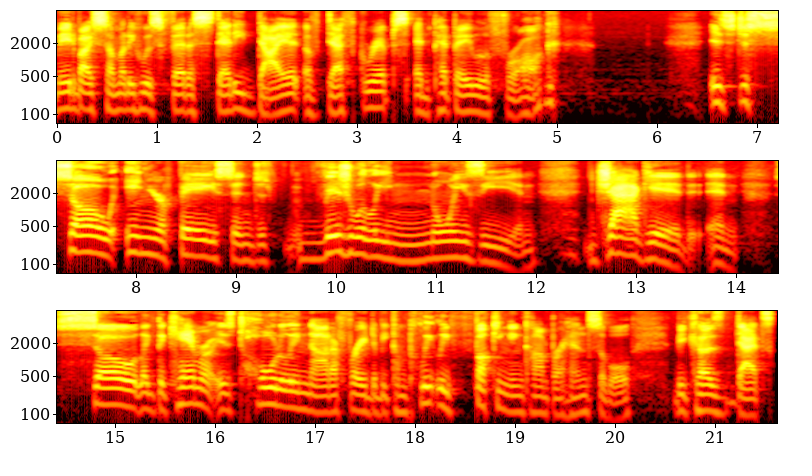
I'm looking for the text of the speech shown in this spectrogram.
made by somebody who has fed a steady diet of death grips and Pepe Le Frog. It's just so in your face and just visually noisy and jagged and so like the camera is totally not afraid to be completely fucking incomprehensible because that's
